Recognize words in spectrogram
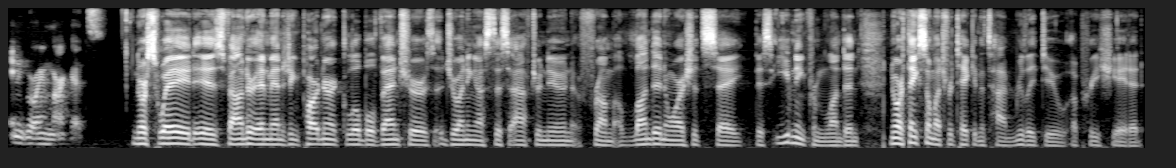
in growing markets. Noor Sweid is founder and managing partner at Global Ventures, joining us this afternoon from London, or I should say this evening from London. Noor, thanks so much for taking the time. Really do appreciate it.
